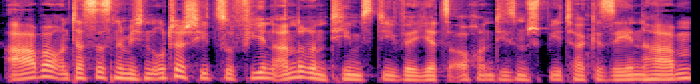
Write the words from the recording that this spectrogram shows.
aber, und das ist nämlich ein Unterschied zu vielen anderen Teams, die wir jetzt auch an diesem Spieltag gesehen haben,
